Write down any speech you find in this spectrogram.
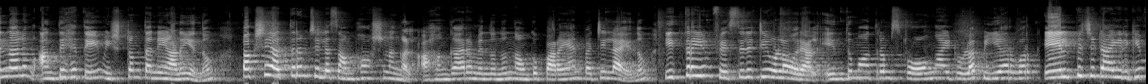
എന്നാലും അദ്ദേഹത്തെയും ഇഷ്ടം തന്നെയാണ് എന്നും പക്ഷേ അത്തരം ചില സംഭാഷണങ്ങൾ അഹങ്കാരം എന്നൊന്നും നമുക്ക് പറയാൻ പറ്റില്ല എന്നും ഇത്രയും ഫെസിലിറ്റി ഉള്ള ഒരാൾ എന്തുമാത്രം സ്ട്രോങ് ആയിട്ടുള്ള പി ആർ വർക്ക് ഏൽപ്പിച്ചിട്ടായിരിക്കും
